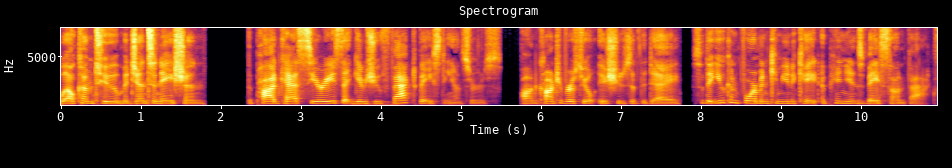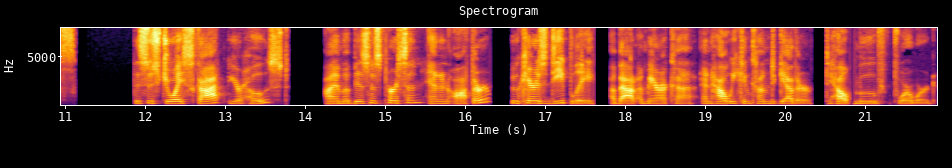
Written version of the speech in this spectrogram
Welcome to Magenta Nation, the podcast series that gives you fact based answers on controversial issues of the day so that you can form and communicate opinions based on facts. This is Joy Scott, your host. I am a business person and an author who cares deeply about America and how we can come together to help move forward.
